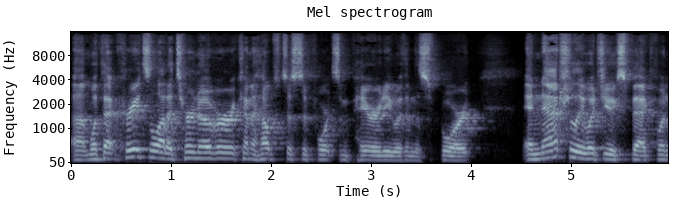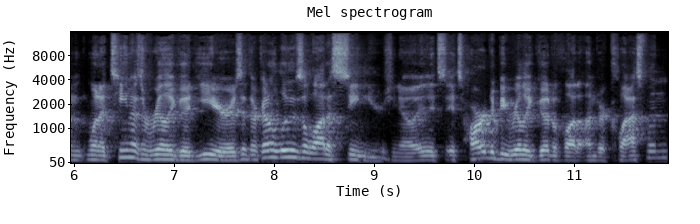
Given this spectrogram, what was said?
Um, what that creates a lot of turnover. It kind of helps to support some parity within the sport. And naturally, what you expect when when a team has a really good year is that they're going to lose a lot of seniors. You know, it's it's hard to be really good with a lot of underclassmen.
